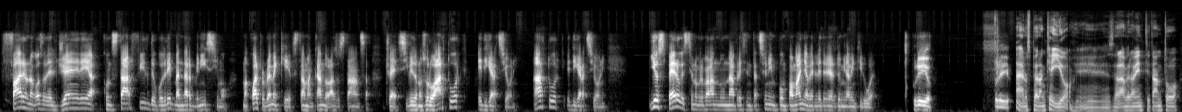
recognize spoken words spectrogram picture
fare una cosa del genere con Starfield potrebbe andare benissimo, ma qua il problema è che sta mancando la sostanza, cioè si vedono solo artwork e dichiarazioni, artwork e dichiarazioni. Io spero che stiano preparando una presentazione in pompa magna per le 3 del 2022. Pure io. Pure io. Eh, lo spero anche io. Eh, sarà veramente tanto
